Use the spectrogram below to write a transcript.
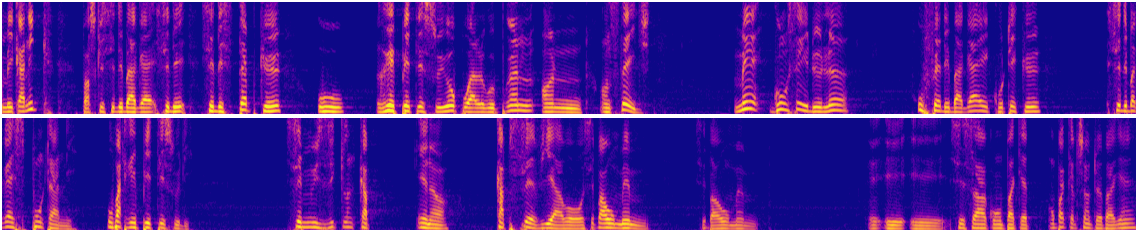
mécanique parce que c'est des c'est des, c'est des steps que ou répéter sur eux pour aller reprendre on, on stage. Mais conseil de là ou faire des bagages côté que c'est des bagages spontanés ou pas répéter sur lui. C'est musique là cap you know, cap servi à vous, c'est pas vous même, c'est pas vous même. Et, et, et c'est ça qu'on paquet, on paquet de chanteurs pas gain.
